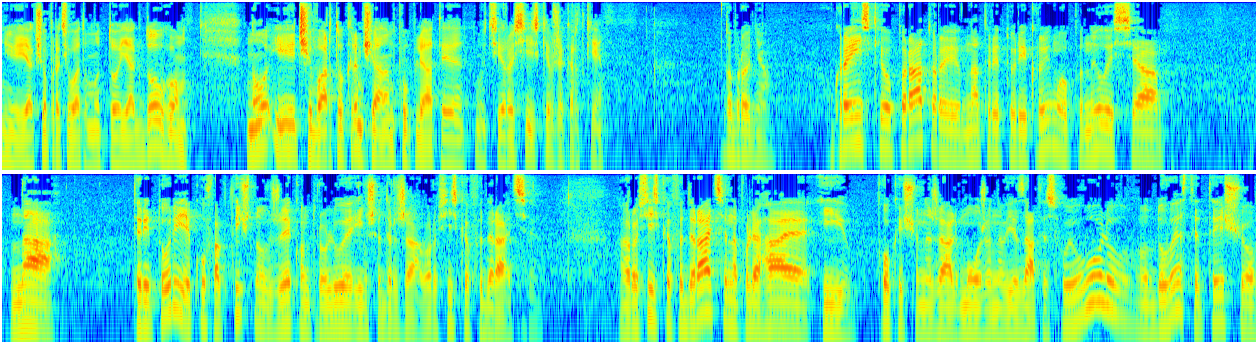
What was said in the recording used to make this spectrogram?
Якщо працюватимуть, то як довго? Ну і чи варто кримчанам купляти ці російські вже картки? Доброго дня. Українські оператори на території Криму опинилися на території, яку фактично вже контролює інша держава Російська Федерація. Російська Федерація наполягає і поки що, на жаль, може нав'язати свою волю, довести те, що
